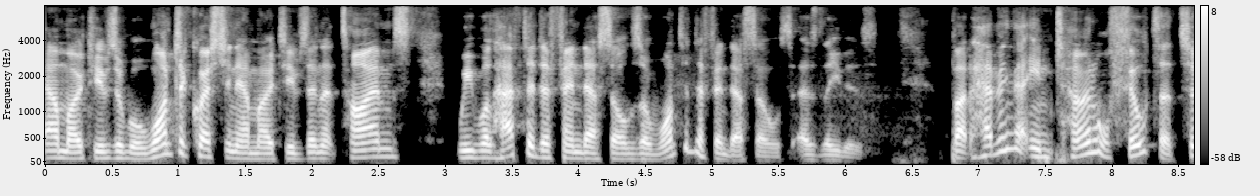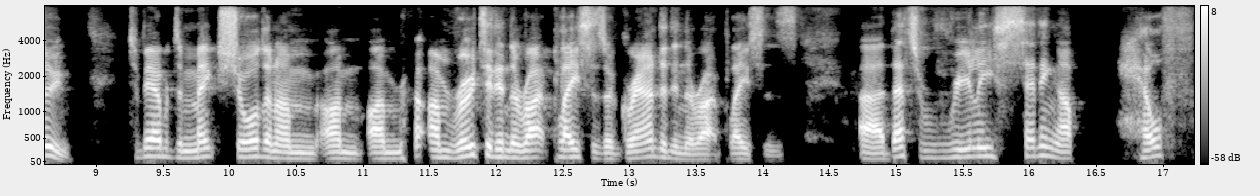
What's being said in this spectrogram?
our motives or will want to question our motives and at times we will have to defend ourselves or want to defend ourselves as leaders but having that internal filter too to be able to make sure that I'm I'm I'm I'm rooted in the right places or grounded in the right places uh, that's really setting up health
